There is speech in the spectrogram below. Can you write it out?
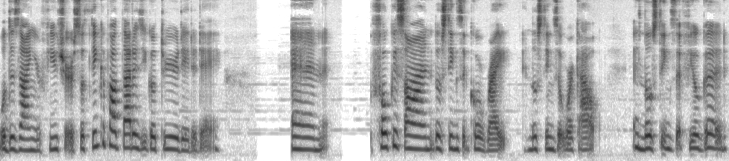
will design your future. So think about that as you go through your day to day. And focus on those things that go right and those things that work out and those things that feel good.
